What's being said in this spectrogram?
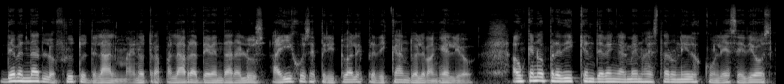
Deben dar los frutos del alma. En otras palabras, deben dar a luz a hijos espirituales predicando el Evangelio. Aunque no prediquen, deben al menos estar unidos con la de Dios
